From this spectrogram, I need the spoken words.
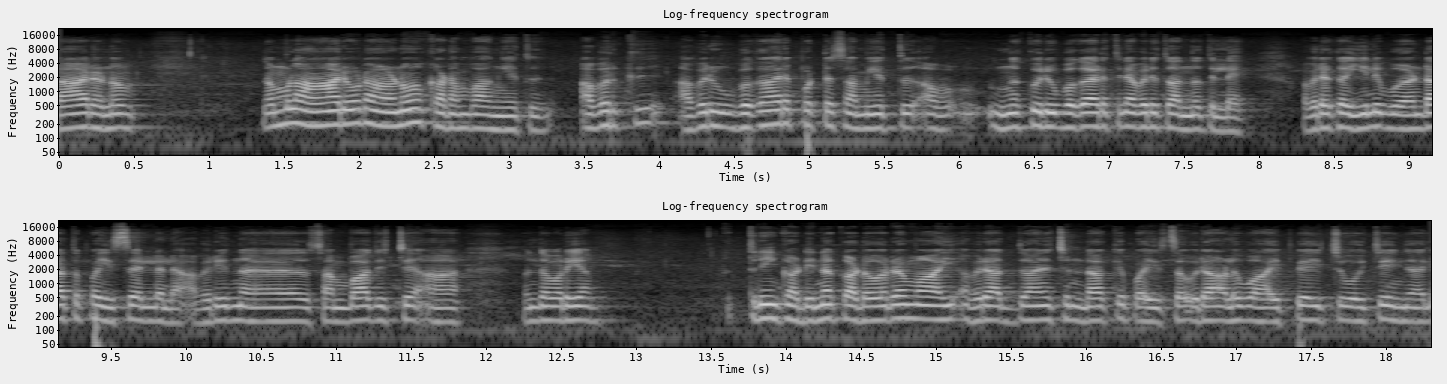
കാരണം നമ്മൾ ആരോടാണോ കടം വാങ്ങിയത് അവർക്ക് അവർ ഉപകാരപ്പെട്ട സമയത്ത് അവ നിങ്ങൾക്കൊരു ഉപകാരത്തിന് അവർ തന്നതില്ലേ? അവരെ കയ്യിൽ വേണ്ടാത്ത പൈസ അല്ലല്ലോ അവർ സമ്പാദിച്ച് എന്താ പറയുക ഇത്രയും കഠിന കഠോരമായി അവർ അധ്വാനിച്ചുണ്ടാക്കിയ പൈസ ഒരാൾ വായ്പയായി ചോദിച്ചു കഴിഞ്ഞാൽ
